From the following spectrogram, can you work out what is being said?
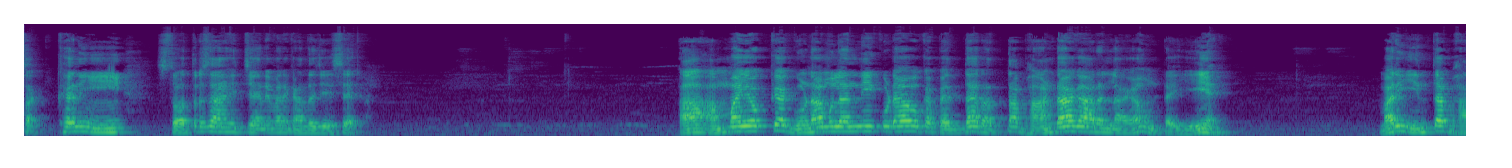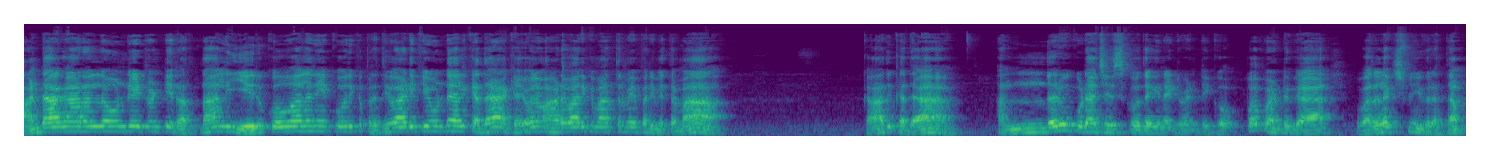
చక్కని స్తోత్ర సాహిత్యాన్ని మనకు అందజేశారు. ఆ అమ్మ యొక్క గుణములన్నీ కూడా ఒక పెద్ద రత్న భాండాగారంలాగా ఉంటాయి అని. మరి ఇంత భాండాగారంలో ఉండేటువంటి రత్నాల్ని ఏరుకోవాలనే కోరిక ప్రతివాడికి ఉండాలి కదా. కేవలం ఆడవారికి మాత్రమే పరిమితమా? కాదు కదా. అందరూ కూడా చేసుకోదగినటువంటి గొప్ప పండుగ వరలక్ష్మి వ్రతం.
